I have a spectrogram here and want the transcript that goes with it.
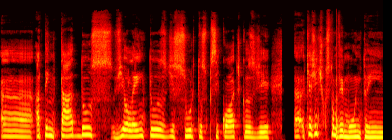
uh, atentados violentos de surtos psicóticos de uh, que a gente costuma ver muito em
